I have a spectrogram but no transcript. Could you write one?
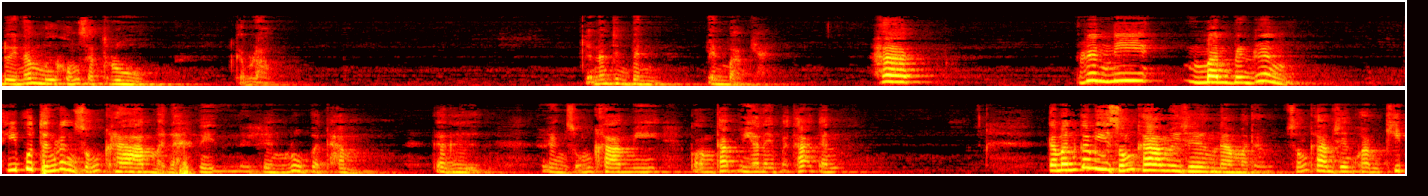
โดยน้ำมือของศัตรูกับเราดังนั้นจึงเป็นเป็นบาปใหญ่ หากเรื่องนี้มันเป็นเรื่องที่พูดถึงเรื่องสงครามนะในในเรื่องรูปธรรม ก็คือเรื่องสงครามมี กองทัพมีอะไรปะทะกัน แต่มันก็มีสงครามในเชิงนามธรรมสงครามเชิงความคิด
